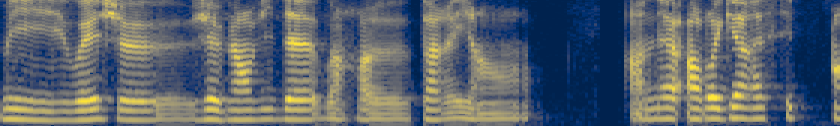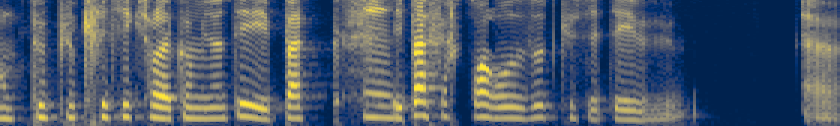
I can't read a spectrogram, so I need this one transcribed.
Mais ouais, j'avais envie d'avoir euh, pareil un, un, un, regard assez un peu plus critique sur la communauté et pas mm. et pas faire croire aux autres que c'était euh,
